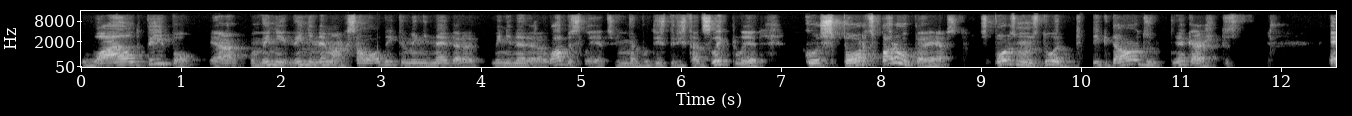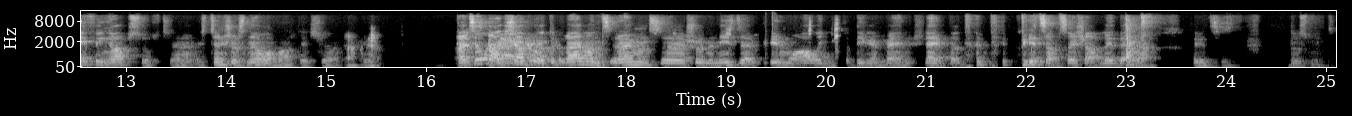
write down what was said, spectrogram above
wild people. Ja? Un Viņi, viņi nemāķi savaldīt, un viņi nedara, viņi nedara labas lietas. Viņi varbūt izdarīs kādu sliktu lietu, ko sports parūpējās. Sports mums dod tik daudz, un vienkārši tas effing absurds. Ja? Es cenšos nelamāties. Jo, ja? Kā cilvēks saprot, Raimons, Raimons eh, šodien izdzēra pirmo aliņu par diviem mēnešiem, ne pat piecām, sešām nedēļām. Tagad tas ir dusmīgs.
